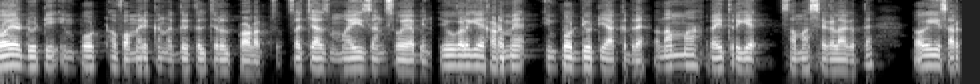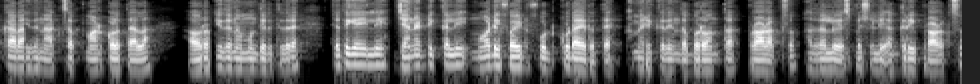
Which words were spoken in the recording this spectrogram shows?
ಲೋಯರ್ ಡ್ಯೂಟಿ ಇಂಪೋರ್ಟ್ ಆಫ್ ಅಮೆರಿಕನ್ ಅಗ್ರಿಕಲ್ಚರಲ್ ಪ್ರಾಡಕ್ಟ್ಸ್ ಸಚ್ ಆಸ್ ಮೈಸ್ ಅಂಡ್ ಸೋಯಾಬೀನ್ ಇವುಗಳಿಗೆ ಕಡಿಮೆ ಇಂಪೋರ್ಟ್ ಡ್ಯೂಟಿ ಹಾಕಿದ್ರೆ ನಮ್ಮ ರೈತರಿಗೆ ಸಮಸ್ಯೆಗಳಾಗುತ್ತೆ. ಹಾಗಾಗಿ ಸರ್ಕಾರ ಇದನ್ನ ಅಕ್ಸೆಪ್ಟ್ ಮಾಡ್ಕೊಳ್ತಾ ಇಲ್ಲ. ಅವರು ಇದನ್ನ ಮುಂದಿರ್ತಿದ್ರೆ ಜೊತೆಗೆ ಇಲ್ಲಿ ಜೆನೆಟಿಕಲಿ ಮಾಡಿಫೈಡ್ ಫುಡ್ ಕೂಡ ಇರುತ್ತೆ. ಅಮೆರಿಕದಿಂದ ಬರುವಂತ ಪ್ರಾಡಕ್ಟ್ಸ್ ಅದರಲ್ಲೂ ಎಸ್ಪೆಷಲಿ ಅಗ್ರಿ ಪ್ರಾಡಕ್ಟ್ಸ್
